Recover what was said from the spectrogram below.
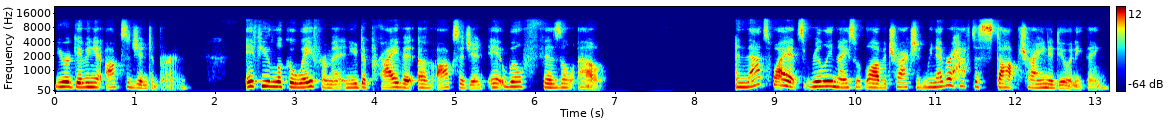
you are giving it oxygen to burn. If you look away from it and you deprive it of oxygen, it will fizzle out. And that's why it's really nice with law of attraction. We never have to stop trying to do anything.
